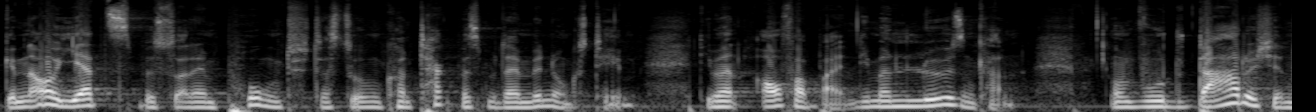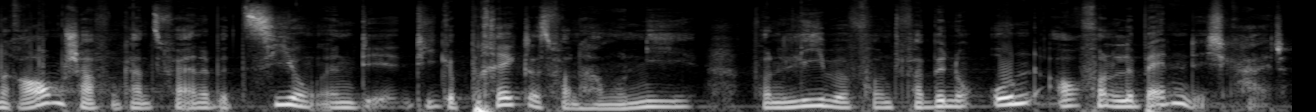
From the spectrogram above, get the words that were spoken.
Genau jetzt bist du an dem Punkt, dass du in Kontakt bist mit deinen Bindungsthemen, die man aufarbeiten, die man lösen kann und wo du dadurch den Raum schaffen kannst für eine Beziehung, die, die geprägt ist von Harmonie, von Liebe, von Verbindung und auch von Lebendigkeit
